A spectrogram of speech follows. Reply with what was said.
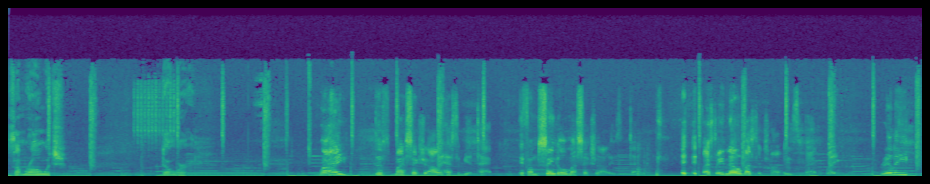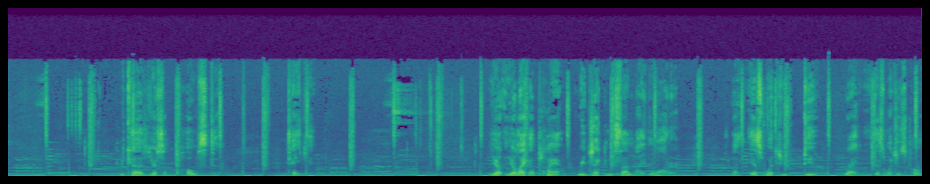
something wrong with you? Don't worry. Why does my sexuality has to be attacked? If I'm single, my sexuality is attacked. if I say no, my sexuality is attacked. Like, really? Because you're supposed to take it. You're you're like a plant rejecting sunlight and water. Like it's what you do. Right. It's what you're supposed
